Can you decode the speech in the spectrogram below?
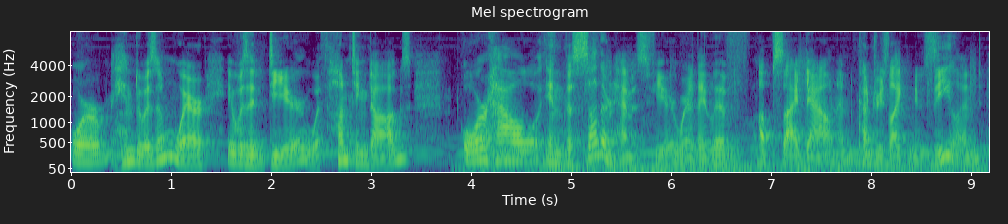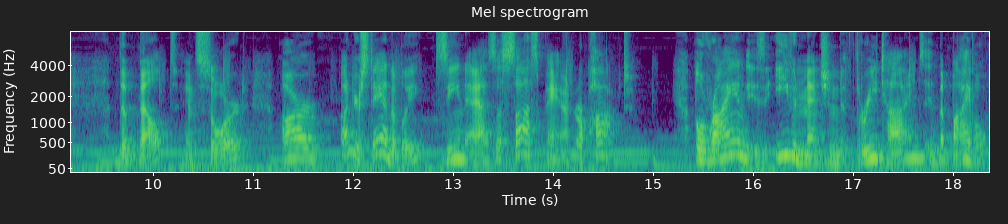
or Hinduism, where it was a deer with hunting dogs, or how in the southern hemisphere, where they live upside down in countries like New Zealand, the belt and sword are, understandably, seen as a saucepan or pot. Orion is even mentioned three times in the Bible,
